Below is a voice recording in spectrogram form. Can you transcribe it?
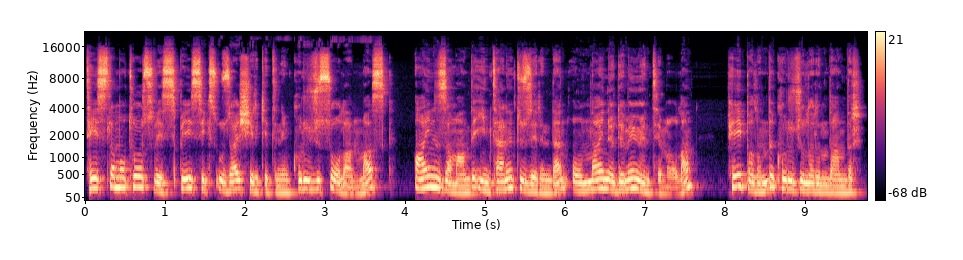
Tesla Motors ve SpaceX uzay şirketinin kurucusu olan Musk, aynı zamanda internet üzerinden online ödeme yöntemi olan PayPal'ın da kurucularındandır.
